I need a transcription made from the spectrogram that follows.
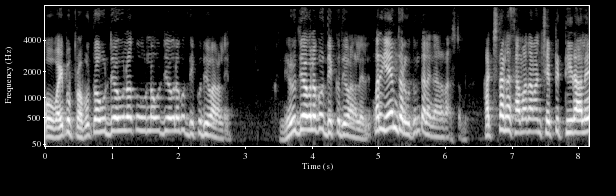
ఓ వైపు ప్రభుత్వ ఉద్యోగులకు ఉన్న ఉద్యోగులకు దిక్కు దివాన లేదు. నిరుద్యోగులకు దిక్కు దివాన లేదు. మరి ఏం జరుగుతుంది తెలంగాణ రాష్ట్రంలో? ఖచ్చితంగా సమాధానం చెప్పి తీరాలి.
